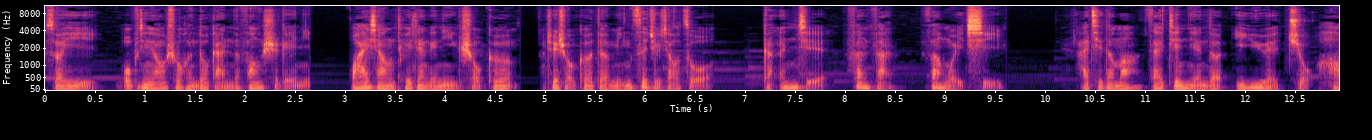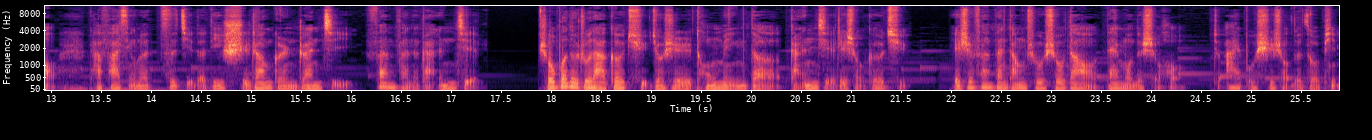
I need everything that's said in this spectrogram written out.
所以我不仅要说很多感恩的方式给你，我还想推荐给你一首歌，这首歌的名字就叫做《感恩节》，范范范玮琪。还记得吗？在今年的一月九号，他发行了自己的第十张个人专辑《范范的感恩节》，首播的主打歌曲就是同名的《感恩节》这首歌曲，也是范范当初收到 demo 的时候就爱不释手的作品，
